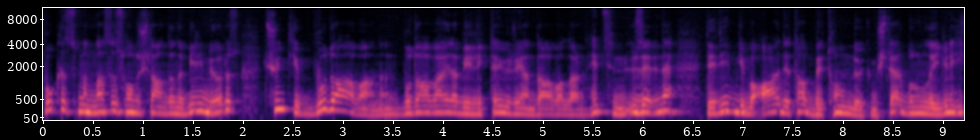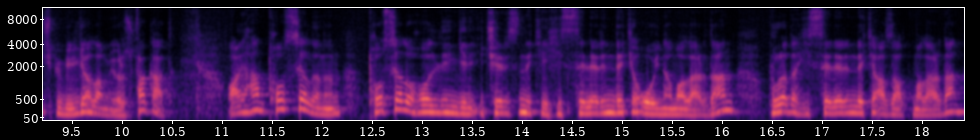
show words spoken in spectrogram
Bu kısmın nasıl sonuçlandığını bilmiyoruz. Çünkü bu davanın, bu davayla birlikte yürüyen davaların hepsinin üzerine dediğim dediğim gibi adeta beton dökmüşler. Bununla ilgili hiçbir bilgi alamıyoruz. Fakat Ayhan Tosyalı'nın Tosyalı Holding'in içerisindeki hisselerindeki oynamalardan, burada hisselerindeki azaltmalardan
